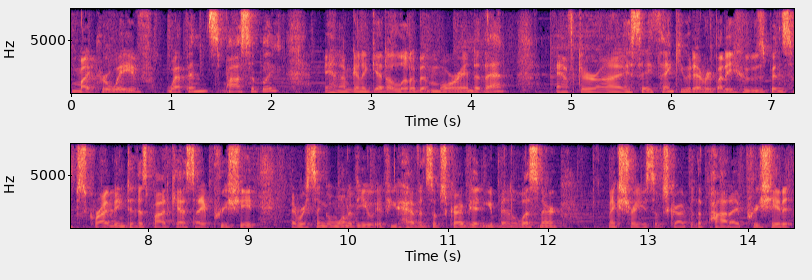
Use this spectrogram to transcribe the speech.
microwave weapons, possibly. And I'm going to get a little bit more into that after I say thank you to everybody who's been subscribing to this podcast. I appreciate every single one of you. If you haven't subscribed yet and you've been a listener, make sure you subscribe to the pod. I appreciate it.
